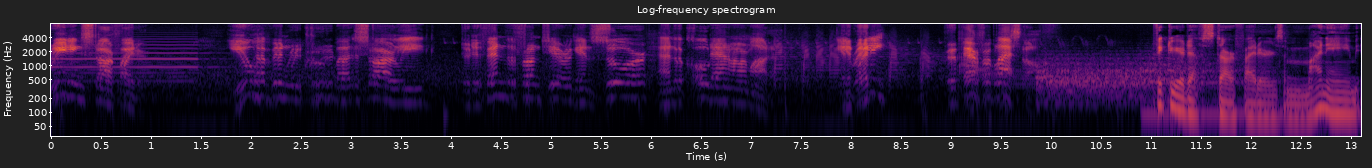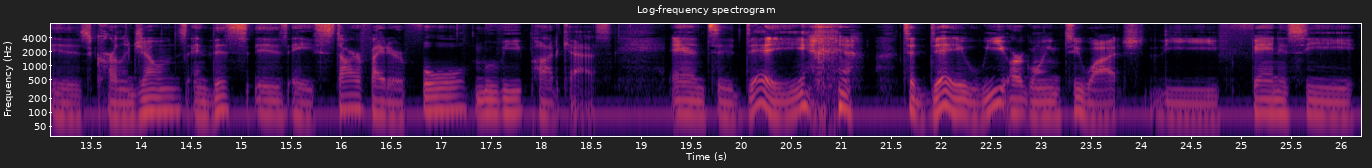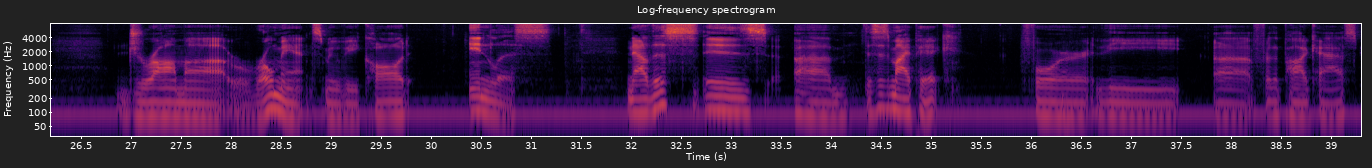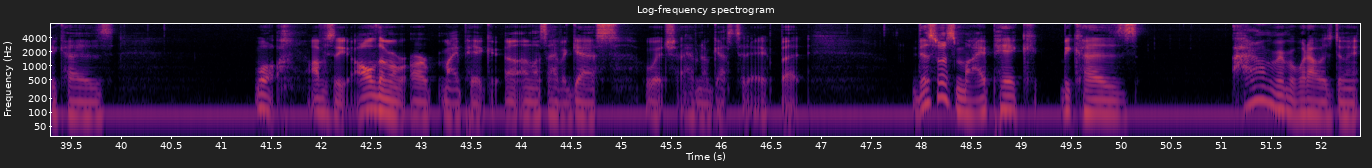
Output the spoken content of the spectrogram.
Greetings, Starfighter. You have been recruited by the Star League to defend the frontier against Xur and the Ko-Dan Armada. Get ready? Prepare for blastoff. Victory or Death Starfighters, my name is Carlin Jones, and this is a Starfighter full movie podcast. And today, today we are going to watch the fantasy drama romance movie called Endless. Now this is um, this is my pick for the uh, for the podcast because well obviously all of them are, are my pick uh, unless I have a guest which I have no guest today but this was my pick because I don't remember what I was doing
